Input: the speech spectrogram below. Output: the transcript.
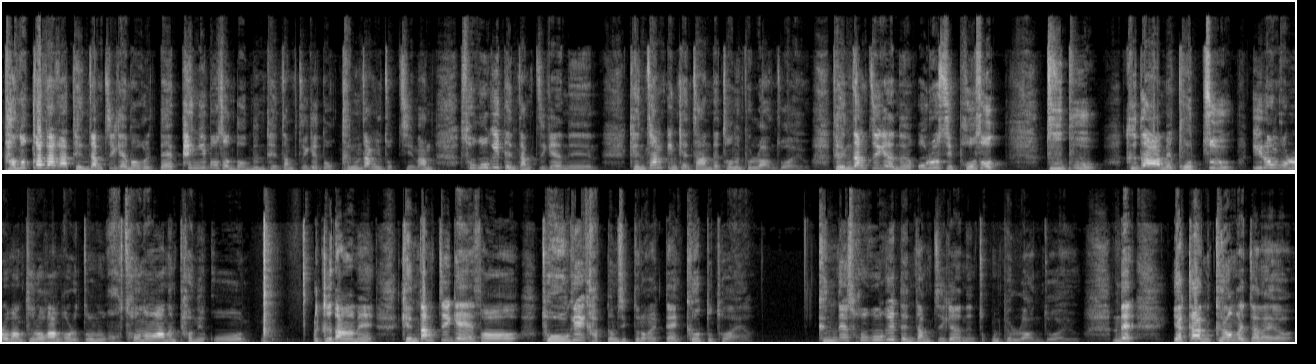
간혹 가다가 된장찌개 먹을 때 팽이버섯 넣는 된장찌개도 굉장히 좋지만 소고기 된장찌개는 괜찮긴 괜찮은데 저는 별로 안 좋아해요. 된장찌개는 오롯이 버섯, 두부, 그 다음에 고추 이런 걸로만 들어간 거를 좀 선호하는 편이고 그 다음에 된장찌개에서 조개 가끔씩 들어갈 때 그것도 좋아요. 근데 소고기 된장찌개는 조금 별로 안 좋아요. 근데 약간 그런 거 있잖아요.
